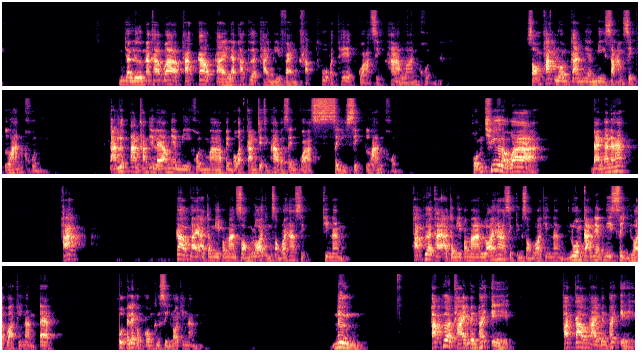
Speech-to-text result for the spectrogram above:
มึงอย่าลืมนะครับว่าพักก้าวไกลและพักเพื่อไทยมีแฟนคลับทั่วประเทศกว่า 15 ล้านคนนะ สองพักรวมกันเนี่ยมี30ล้านคน การเลือกตั้งครั้งที่แล้วเนี่ยมีคนมาเป็นประวัติการ75%กว่า40ล้านคน ผมเชื่อว่าแบ่งกันนะฮะพักก้าวไกลอาจจะมีประมาณ 200ถึง250 ที่นั่ง พักเพื่อไทยอาจจะมีประมาณ 150ถึง200 ที่นั่ง รวมกันเนี่ยมี 400 กว่าที่นั่ง แต่ พูดเป็นเลขกลมๆคือ 400 ที่นั่งหนึ่งพักเพื่อไทยเป็นพระเอกพักก้าวไกลเป็นพระเอก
